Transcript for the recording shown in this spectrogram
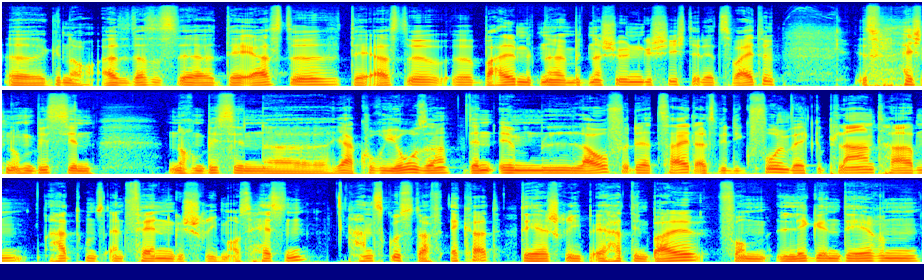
Äh, genau, also das ist der, der erste, der erste äh, Ball mit einer, mit einer schönen Geschichte. Der zweite ist vielleicht noch ein bisschen noch ein bisschen äh, ja, kurioser, denn im Laufe der Zeit, als wir die Fohlenwelt geplant haben, hat uns ein Fan geschrieben aus Hessen, Hans-Gustav Eckert, der schrieb, er hat den Ball vom legendären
